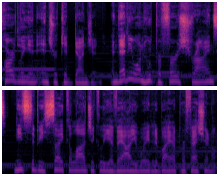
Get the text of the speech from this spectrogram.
hardly an intricate dungeon. And anyone who prefers shrines needs to be psychologically evaluated by a professional.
